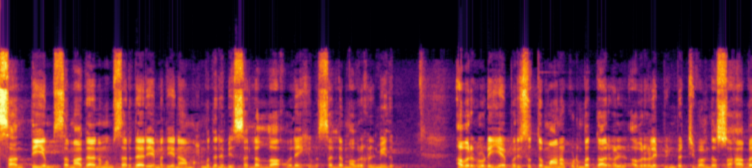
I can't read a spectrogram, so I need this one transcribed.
சாந்தியும் சமாதானமும் சர்தாரிய மதீனா முகமது நபி ஸல்லல்லாஹு அலைஹி வஸல்லம் அவர்கள் மீதும் அவர்களுடைய பரிசுத்தமான குடும்பத்தார்கள் அவர்களை பின்பற்றி வாழ்ந்த சஹாப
